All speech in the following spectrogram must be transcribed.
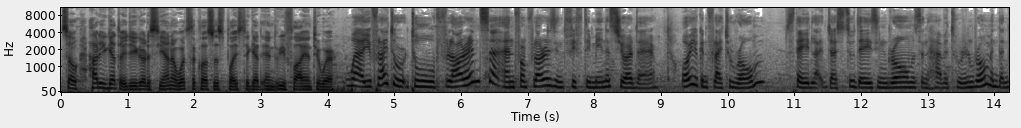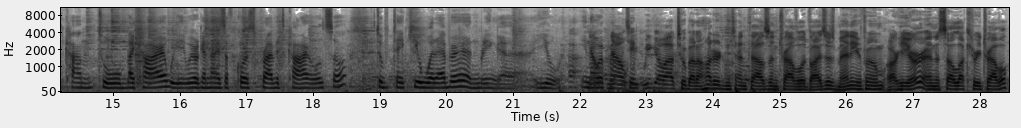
So, how do you get there? Do you go to Siena? What's the closest place to get in? You fly into where? Well, you fly to to Florence, and from Florence in 50 minutes you are there, or you can fly to Rome stay like just two days in Rome and have a tour in Rome, and then come to by car. We, we organize, of course, private car also to take you wherever and bring uh, you in now, our property. Now we, we go out to about 110,000 travel advisors, many of whom are here and sell luxury travel.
